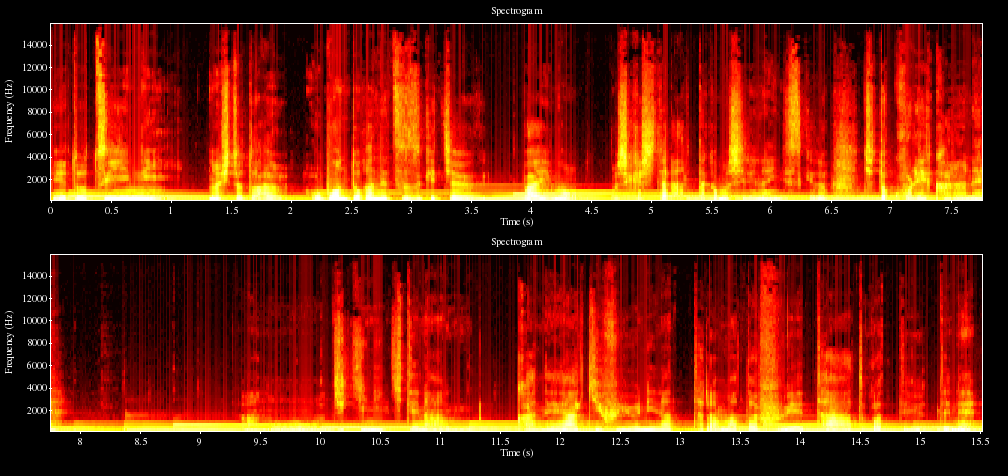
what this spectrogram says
えーと、次にの人と会うお盆とかね続けちゃう場合ももしかしたらあったかもしれないんですけどちょっとこれからねあの時期に来てなんかね秋冬になったらまた増えたとかって言ってね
